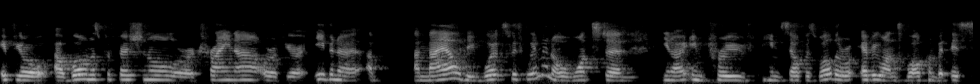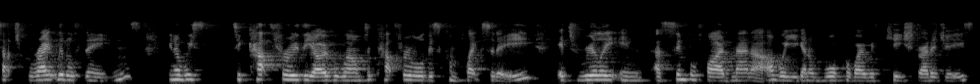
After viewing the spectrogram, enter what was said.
if you're a wellness professional or a trainer or if you're even a, a, a male who works with women or wants to mm. you know improve himself as well everyone's welcome. But there's such great little things. You know we to cut through the overwhelm, to cut through all this complexity, it's really in a simplified manner where you're going to walk away with key strategies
